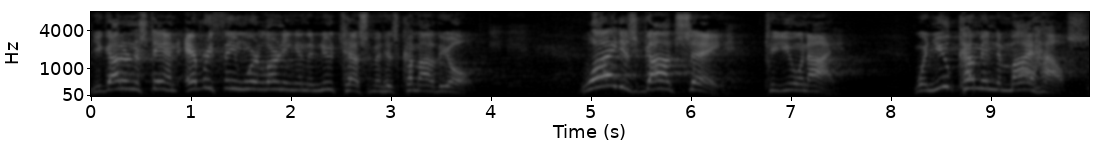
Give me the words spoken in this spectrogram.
You got to understand, everything we're learning in the New Testament has come out of the Old. Why does God say to you and I, when you come into my house,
